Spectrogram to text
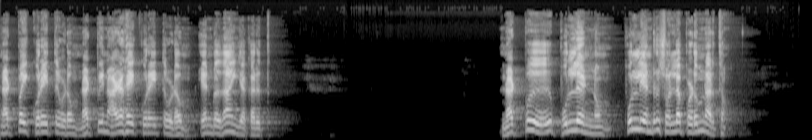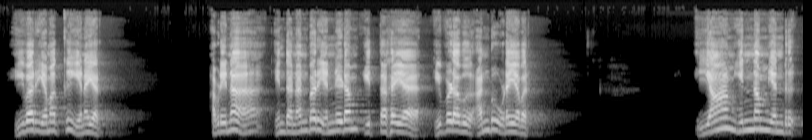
நட்பை குறைத்துவிடும் நட்பின் அழகை குறைத்துவிடும் என்பதுதான் இங்கே கருத்து. நட்பு புல் என்னும் புல் என்று சொல்லப்படும் அர்த்தம். இவர் எமக்கு இணையர். அப்படின்னா இந்த நண்பர் என்னிடம் இத்தகைய இவ்வளவு அன்பு உடையவர். யாம் இன்னம் என்று.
